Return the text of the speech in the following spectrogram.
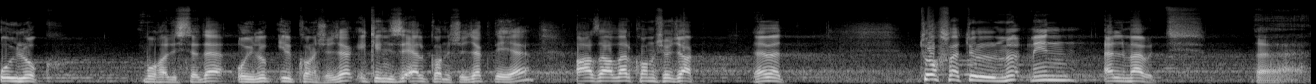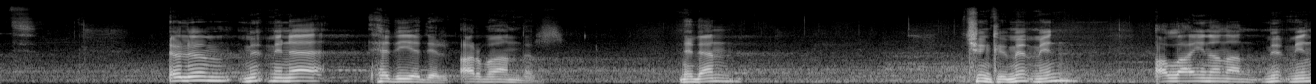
uyluk. Bu hadiste de uyluk ilk konuşacak, ikincisi el konuşacak diye azalar konuşacak. Evet. Tuhfetül mümin el mevt. Evet. Ölüm mümine hediyedir, armağandır. Neden? Çünkü mümin, Allah'a inanan mümin,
